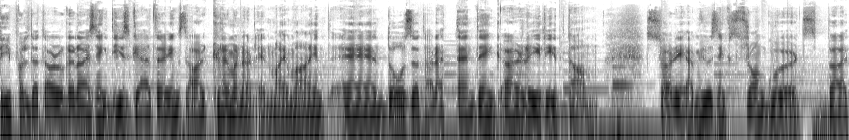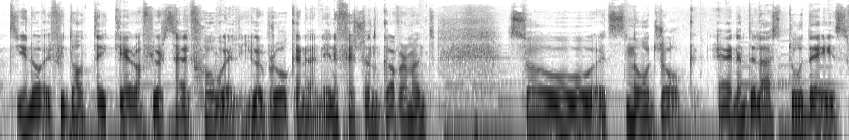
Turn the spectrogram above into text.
people that are organizing these gatherings are criminal in my mind, and those that are attending are really dumb. Sorry, I'm using strong words, but you know, if you don't take care of yourself, who will? You're broken and inefficient government. So it's no joke. And in the last two days,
